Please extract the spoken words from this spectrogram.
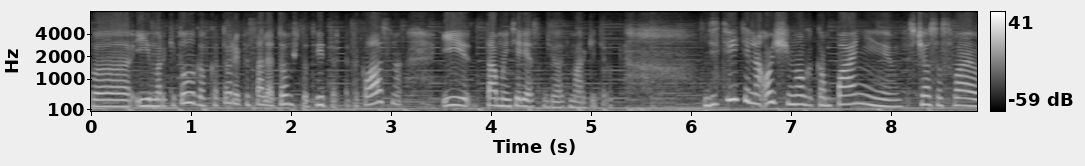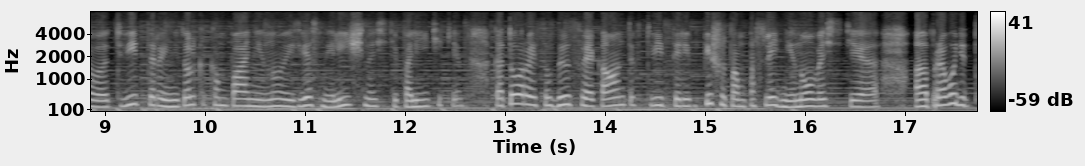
э, и маркетологов, которые писали о том, что Твиттер это классно и там интересно делать маркетинг. Действительно, очень много компаний сейчас осваивают Твиттер, и не только компании, но и известные личности, политики, которые создают свои аккаунты в Твиттере, пишут там последние новости, э, проводят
